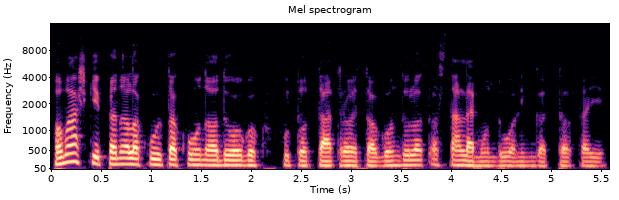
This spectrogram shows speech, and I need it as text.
Ha másképpen alakultak volna a dolgok, futott át rajta a gondolat, aztán lemondóan ingatta a fejét.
